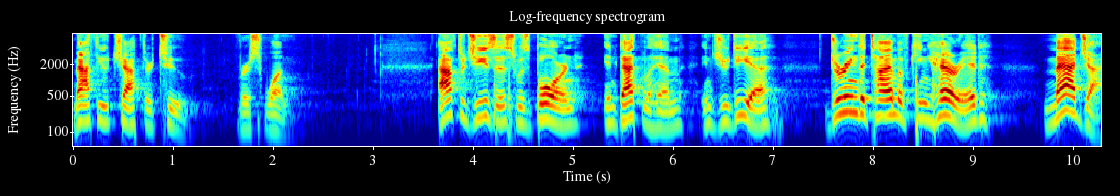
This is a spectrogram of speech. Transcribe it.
Matthew chapter 2, verse 1. After Jesus was born in Bethlehem in Judea, during the time of King Herod, Magi.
